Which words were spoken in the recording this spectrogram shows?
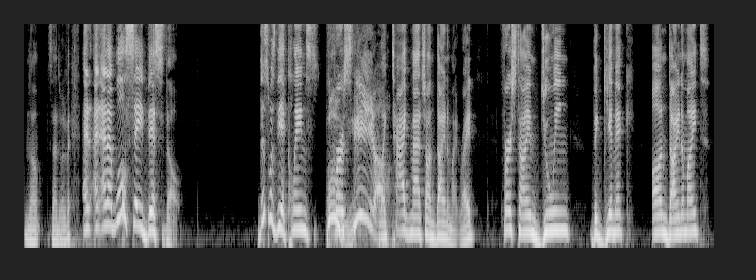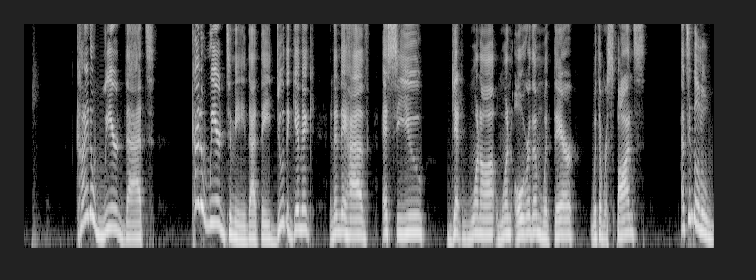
no, it's not doing it. And, and and I will say this though. This was the acclaims Oh, first yeah. like tag match on Dynamite, right? First time doing the gimmick on Dynamite. Kind of weird that kind of weird to me that they do the gimmick and then they have SCU get one on one over them with their with a response. That seemed a little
